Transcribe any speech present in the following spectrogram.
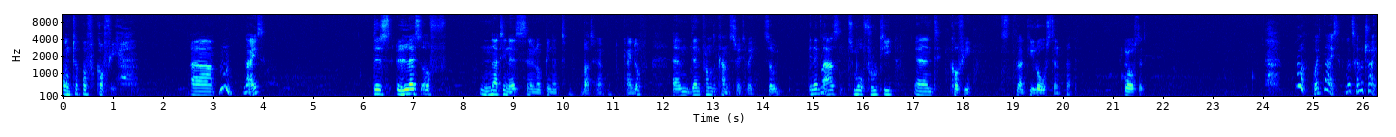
on top of coffee. Uh, hmm, nice. There's less of nuttiness, you know, peanut butter kind of, and then from the can straight away. So in a glass, it's more fruity and coffee, slightly roasted. Roasted. Oh, quite nice. Let's have a try.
